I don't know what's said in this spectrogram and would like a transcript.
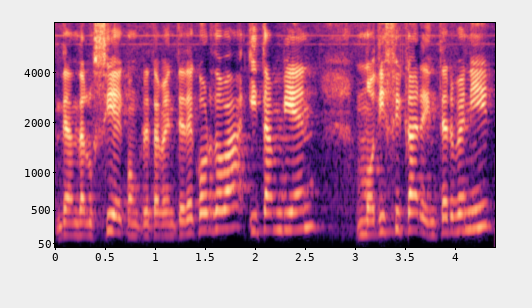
de Andalucía y concretamente de Córdoba y también modificar e intervenir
